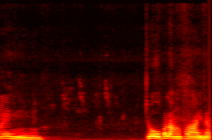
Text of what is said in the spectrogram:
ไอ้โชว์พลังภายใน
